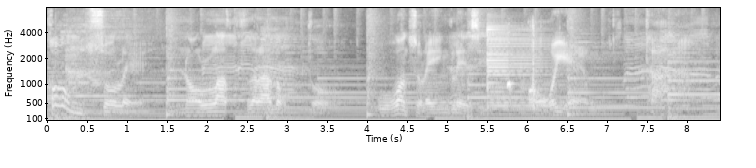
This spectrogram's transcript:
console non l'ha tradotto. Il console inglese. Oh yeah, puttana.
